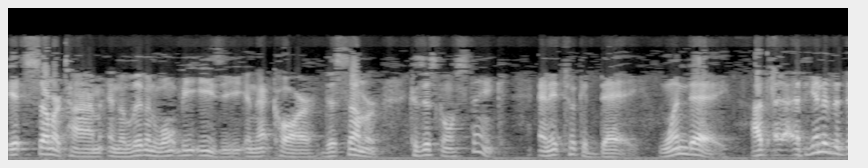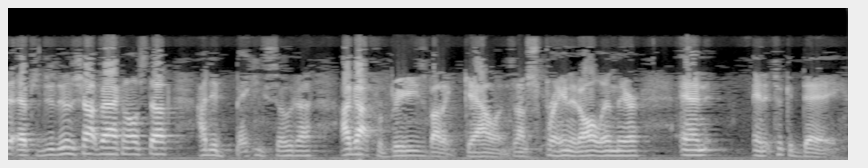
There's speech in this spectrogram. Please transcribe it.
It's summertime, and the living won't be easy in that car this summer because it's to stink. And it took a day, one day. I, at the end of the day, after doing the shop vac and all this stuff, I did baking soda. I got Febreze by the gallons, and I'm spraying it all in there. And and it took a day.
